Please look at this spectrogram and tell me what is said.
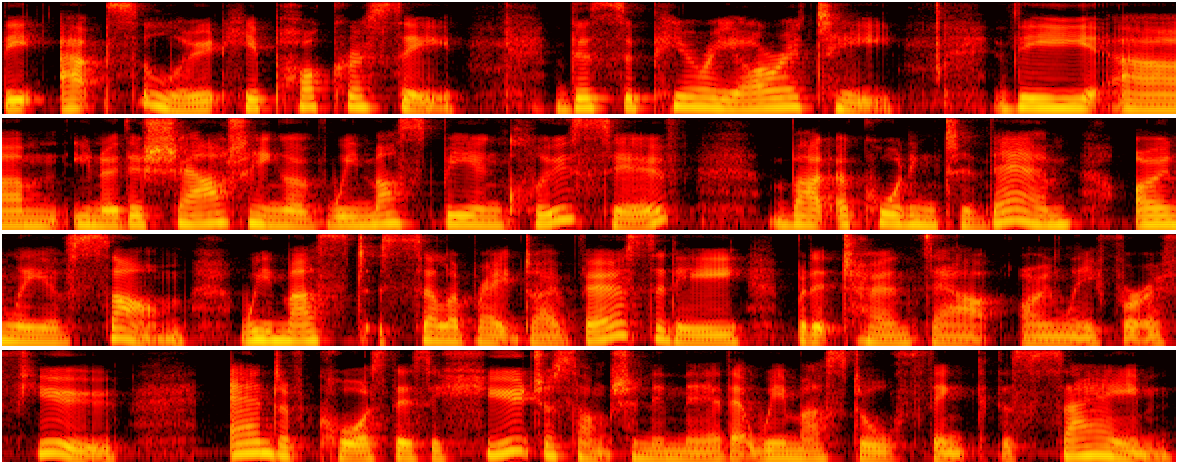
the absolute hypocrisy, the superiority, the, um, you know, the shouting of we must be inclusive but according to them, only of some. We must celebrate diversity, but it turns out only for a few. And of course, there's a huge assumption in there that we must all think the same.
